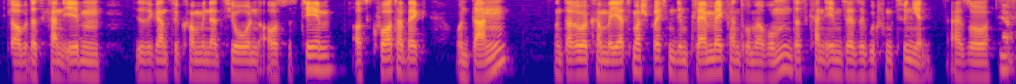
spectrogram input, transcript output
ich glaube, das kann eben diese ganze Kombination aus System, aus Quarterback und dann, und darüber können wir jetzt mal sprechen, den Playmakern drumherum, das kann eben sehr, sehr gut funktionieren. Also ja.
